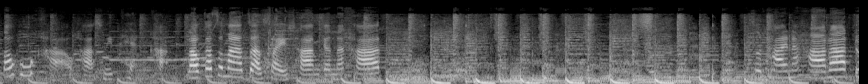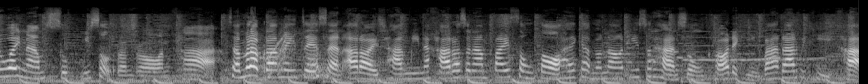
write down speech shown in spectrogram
เต้าหู้ขาวค่ะชนิดแข็งค่ะ เราก็จะมาจัดใส่ชามกันนะคะายนะคะ ราดด้วยน้ำซุปมิโซะร้อนๆค่ะสำหรับราเมงเจแสนอร่อยชามนี้นะคะ เราจะนำไปส่งต่อให้กับน้องๆที่สถานสงเคราะห์เด็กหญิงบ้านราชวิถีค่ะ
